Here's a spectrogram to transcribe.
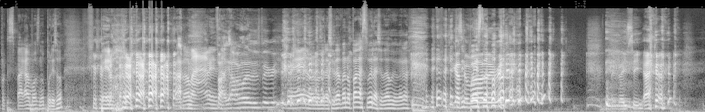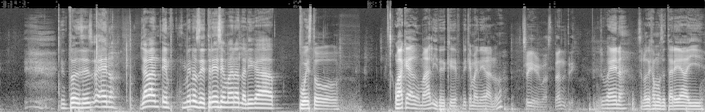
porque pagamos, ¿no? Por eso. Pero. no mames. Pagamos este, güey. Bueno, los de la ciudad. Bueno, pagas tú de la ciudad, güey. impuestos. madre, güey. Bueno, ahí sí. Entonces, bueno, ya van en menos de tres semanas la liga ha puesto o ha quedado mal y de qué, de qué manera, ¿no? Sí, bastante. Bueno, se lo dejamos de tarea ahí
